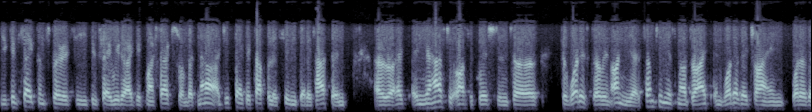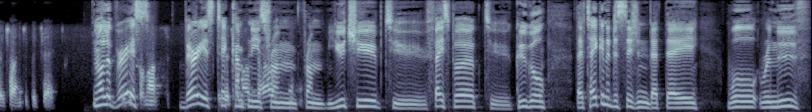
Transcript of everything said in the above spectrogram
You can say conspiracy, you can say where do I get my facts from, but now I just take a couple of things that have happened, all right, and you have to ask the question. So, so what is going on here? Something is not right, and what are they trying? What are they trying to protect? No, look, various various tech companies from from YouTube to Facebook to Google, they've taken a decision that they will remove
